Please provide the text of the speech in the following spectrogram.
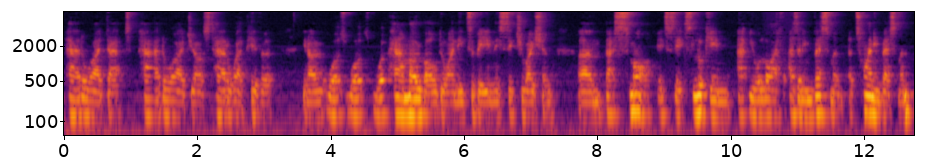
how do I adapt? How do I adjust? How do I pivot? You know, what's what's what? How mobile do I need to be in this situation? Um, that's smart. It's it's looking at your life as an investment, a time investment,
